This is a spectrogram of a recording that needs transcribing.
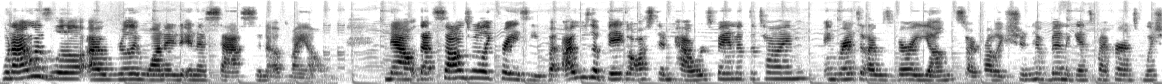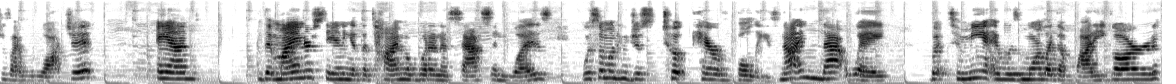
When I was little, I really wanted an assassin of my own. Now, that sounds really crazy, but I was a big Austin Powers fan at the time, and granted, I was very young, so I probably shouldn't have been against my parents' wishes. I would watch it. And that my understanding at the time of what an assassin was was someone who just took care of bullies. Not in that way, but to me, it was more like a bodyguard.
